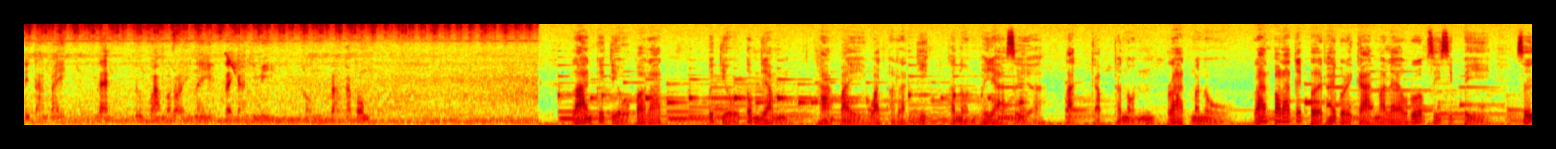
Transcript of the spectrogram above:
ติดตามไปและดูความอร่อยในรายการทีวีของเราครับผม ร้านก๋วยเตี๋ยวป้ารัดก๋วยเตี๋ยวต้มยำ ทางไปวัดอรัญยิก ถนนพญาเสือ ตัดกับถนนราชมนู ร้านป้ารัดได้เปิดให้บริการมาแล้วร่วม 40 ปี ซึ่ง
